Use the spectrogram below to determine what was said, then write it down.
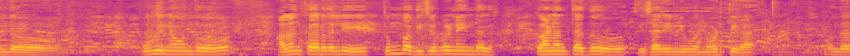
ಒಂದು ಹೂವಿನ ಒಂದು ಅಲಂಕಾರದಲ್ಲಿ ತುಂಬ ವಿಜೃಂಭಣೆಯಿಂದ ಕಾಣೋಂಥದ್ದು ಈ ಸಾರಿ ನೀವು ನೋಡ್ತೀರಾ. ಒಂದು,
